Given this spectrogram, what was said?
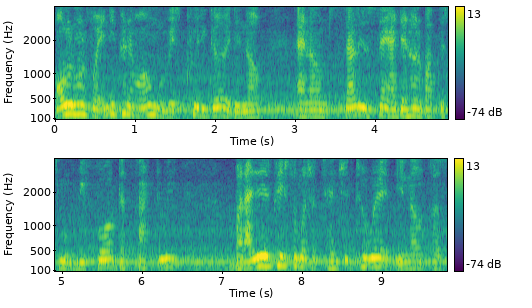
all in all for an independent horror movie it's pretty good, you know. And um, sadly to say, I did heard about this movie before, The Factory, but I didn't pay so much attention to it, you know, because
